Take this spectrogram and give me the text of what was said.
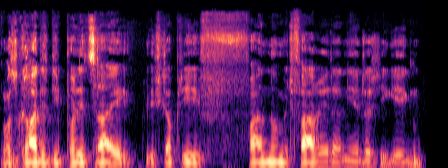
also gerade die Polizei, ich glaube, die fahren nur mit Fahrrädern hier durch die Gegend.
